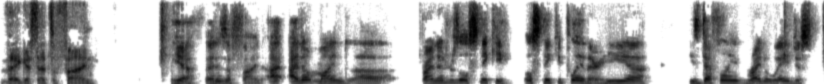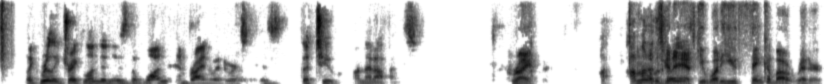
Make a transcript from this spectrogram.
Vegas, that's a fine. Yeah, that is a fine. I I don't mind. Uh, Bryan Edwards, a little sneaky, a little sneaky play there. He uh, he's definitely right away just like really Drake London is the one and Bryan Edwards is the two on that offense. Right. I, am gonna. I was going to ask you, what do you think about Ridder?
